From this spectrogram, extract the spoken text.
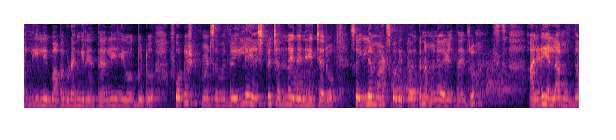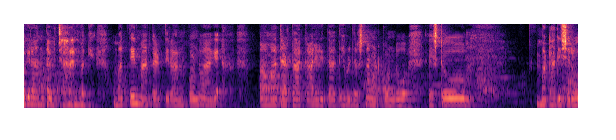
ಅಲ್ಲಿ ಇಲ್ಲಿ ಬಾಬಾ ಬುಡಂಗಿರಿ ಅಂತ ಅಲ್ಲಿ ಇಲ್ಲಿ ಹೋಗ್ಬಿಟ್ಟು ಫೋಟೋಶೂಟ್ ಮಾಡಿಸೋ ಬದಲು ಇಲ್ಲೇ ಎಷ್ಟು ಚೆಂದ ಇದೆ ನೇಚರು ಸೊ ಇಲ್ಲೇ ಮಾಡಿಸ್ಬೋದಿತ್ತು ಅಂತ ನಮ್ಮ ಮನೆಯವ್ರು ಹೇಳ್ತಾಯಿದ್ರು ಆಲ್ರೆಡಿ ಎಲ್ಲ ಮುಗ್ದೋಗಿರೋ ಅಂಥ ವಿಚಾರನ ಬಗ್ಗೆ. ಮತ್ತೇನು ಮಾತಾಡ್ತೀರಾ ಅಂದ್ಕೊಂಡು ಹಾಗೆ ಮಾತಾಡ್ತಾ ಕಾಲಿಡಿತಾ ದೇವ್ರ ದರ್ಶನ ಮಾಡಿಕೊಂಡು ಎಷ್ಟೋ ಮಠಾಧೀಶರು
